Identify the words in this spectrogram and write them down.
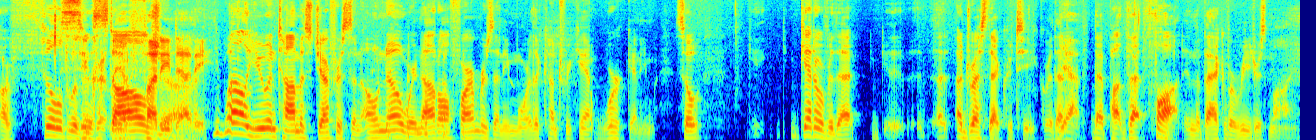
are filled with Secretly a nostalgia. Well, you and Thomas Jefferson. Oh no, we're not all farmers anymore. The country can't work anymore. So get over that, uh, address that critique or that, Yeah. that, that thought in the back of a reader's mind.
